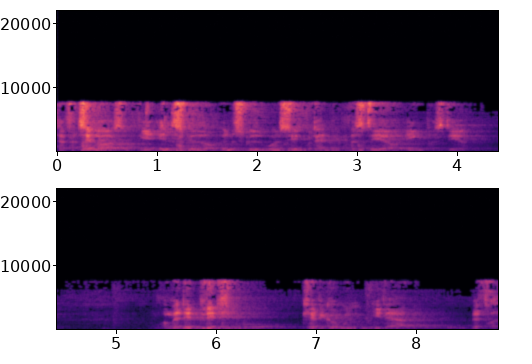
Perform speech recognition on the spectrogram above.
der fortæller os, at vi er elskede og ønskede, uanset hvordan vi præsterer og ikke præsterer. Og med det blik kan vi gå ud i verden med fred.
